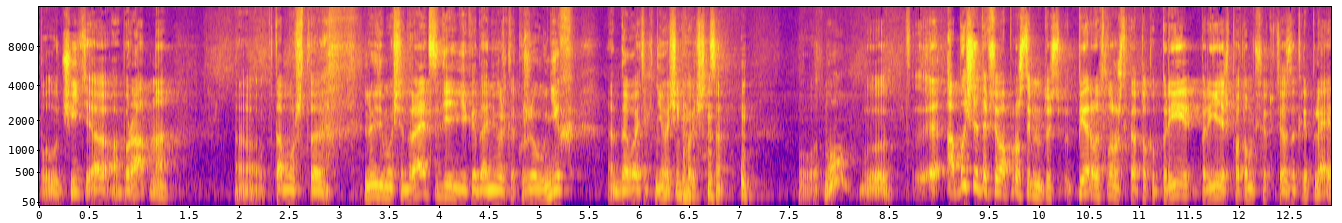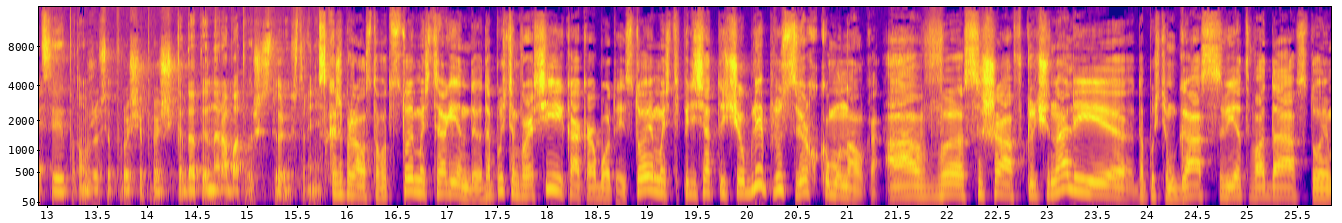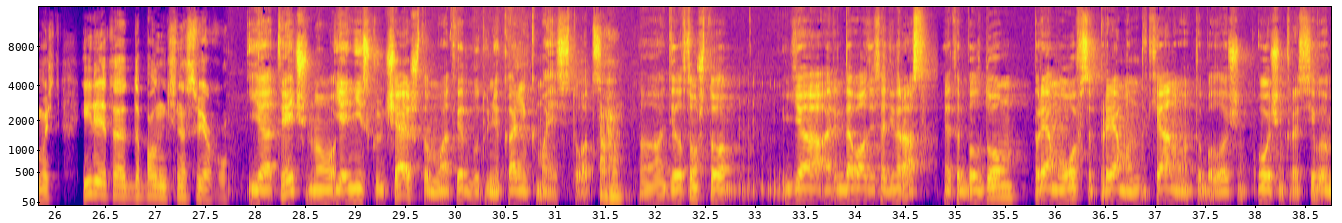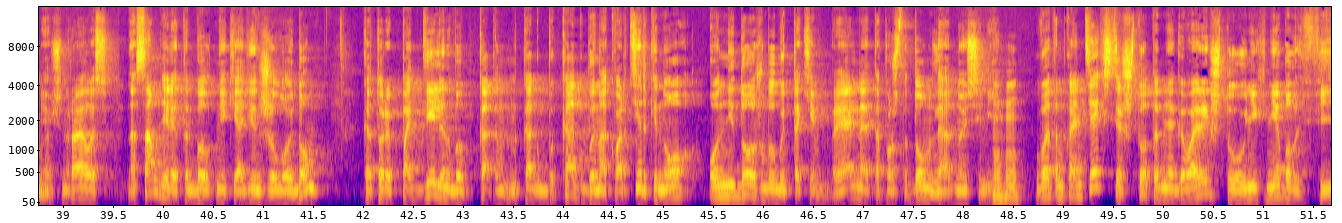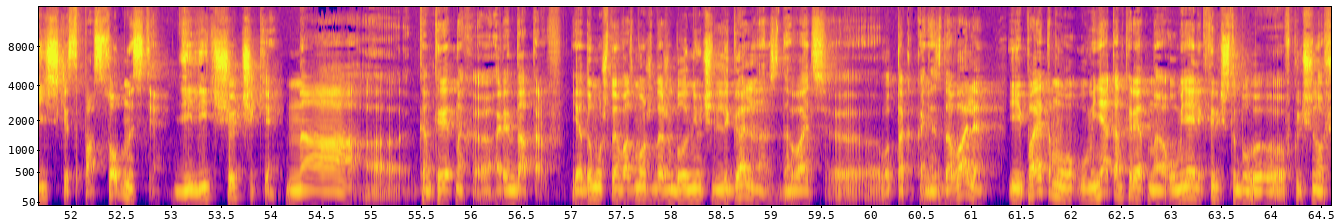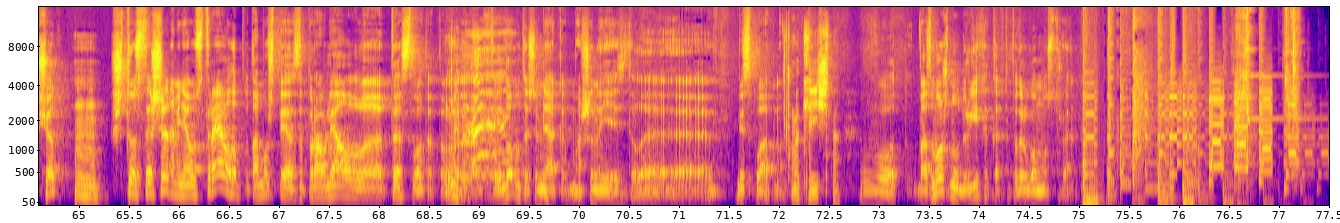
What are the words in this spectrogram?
получить обратно, э, потому что людям очень нравятся деньги, когда они вроде как уже у них, отдавать их не очень хочется. Вот. Ну, э, обычно это все вопрос именно, то есть первая сложность, когда только при, приедешь, потом все это у тебя закрепляется, и потом уже все проще и проще, когда ты нарабатываешь историю в стране. Скажи, пожалуйста, вот стоимость аренды, допустим, в России как работает? Стоимость 50 тысяч рублей плюс сверху коммуналка. А в США включена ли, допустим, газ, свет, вода, стоимость? Или это дополнительно сверху? Я отвечу, но я не исключаю, что мой ответ будет уникален к моей ситуации. Ага. А, дело в том, что я арендовал здесь один раз. Это был дом прямо у офиса, прямо над океаном. Это было очень, очень красиво, мне очень нравилось. На самом деле это был некий один жилой дом, который поделен был как, как, бы, как бы на квартирке, но он не должен был быть таким. Реально это просто дом для одной семьи. Угу. В этом контексте что-то мне говорит, что у них не было физической способности делить счетчики на э, конкретных э, арендаторов. Я думаю, что, возможно, даже было не очень легально сдавать э, вот так, как они сдавали. И поэтому у меня конкретно, у меня электричество было э, включено в счет, угу. что совершенно меня устраивало, потому что я заправлял э, Теслу от этого, этого дома, то есть у меня как машина ездила э, бесплатно. Отлично. Вот. Возможно, у других это как-то по-другому устроено.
